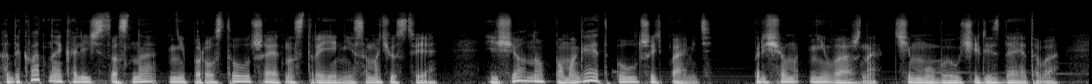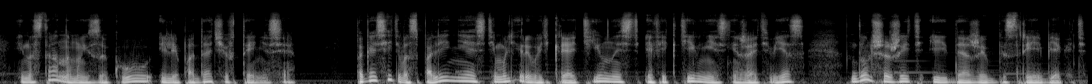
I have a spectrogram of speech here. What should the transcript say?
Адекватное количество сна не просто улучшает настроение и самочувствие, еще оно помогает улучшить память. Причем неважно, чему вы учились до этого – иностранному языку или подаче в теннисе – погасить воспаление, стимулировать креативность, эффективнее снижать вес, дольше жить и даже быстрее бегать.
